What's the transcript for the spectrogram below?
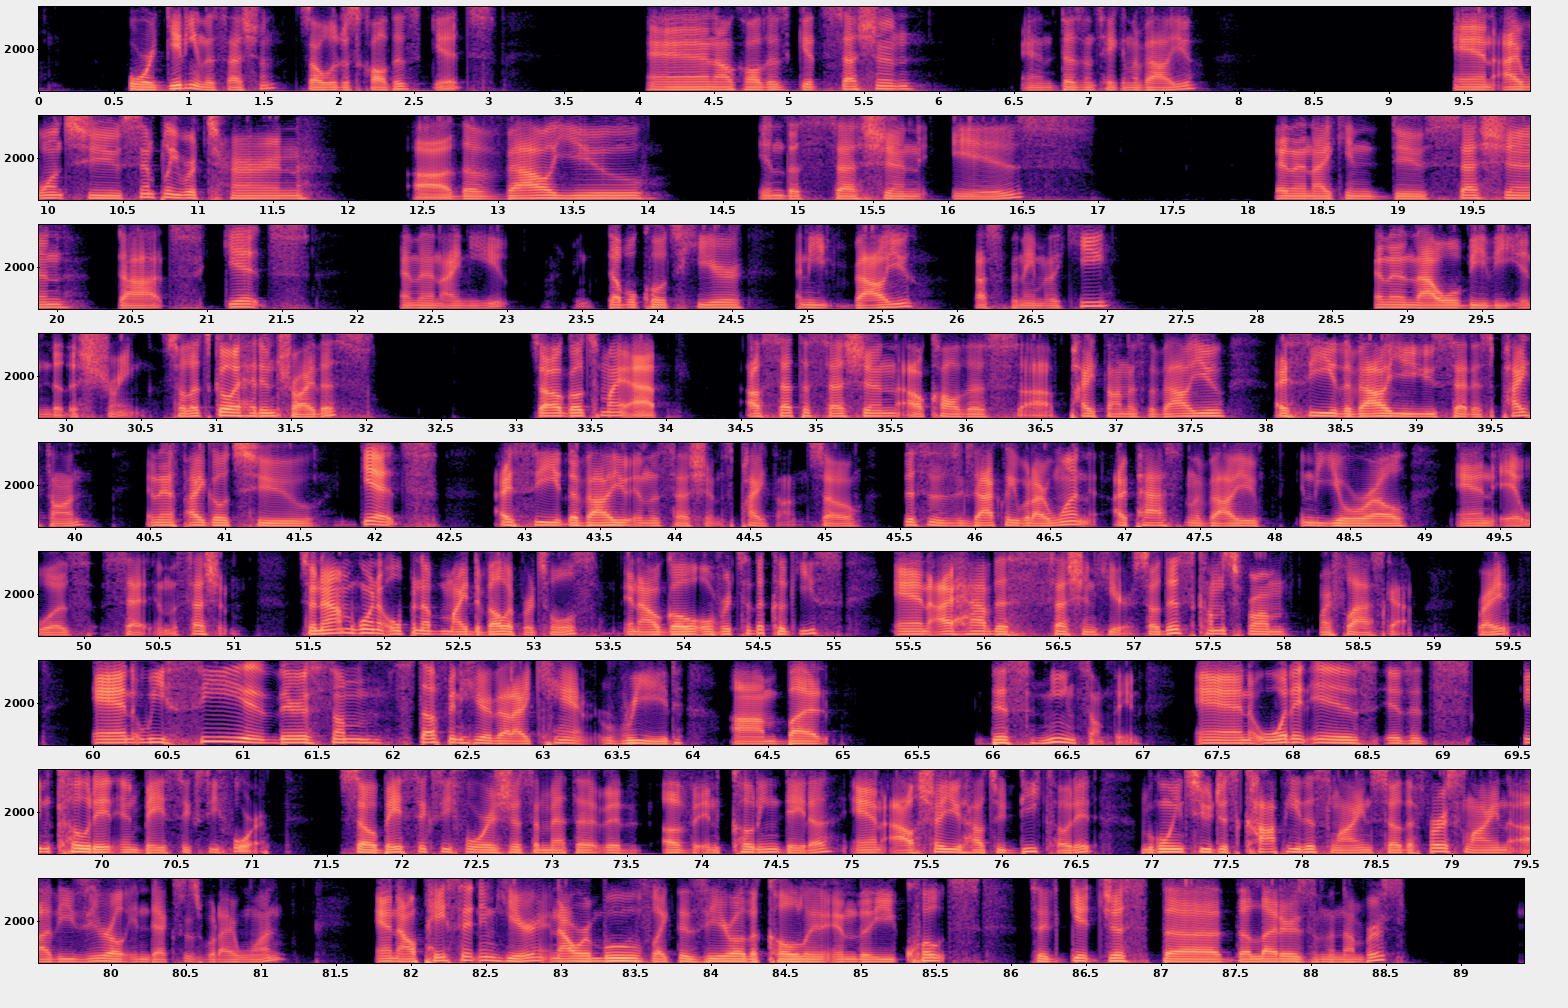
for getting the session. So we'll just call this get. And I'll call this get session and doesn't take in a value and I want to simply return uh, the value in the session is, and then I can do session dot get, and then I need I think double quotes here. I need value. That's the name of the key. And then that will be the end of the string. So let's go ahead and try this. So I'll go to my app. I'll set the session. I'll call this uh, Python as the value. I see the value you set as Python. And then if I go to get, I see the value in the session is Python. So this is exactly what I want. I passed in the value in the URL and it was set in the session. So now I'm going to open up my developer tools and I'll go over to the cookies and I have this session here. So this comes from my Flask app, right? And we see there's some stuff in here that I can't read, um, but this means something. And what it is, is it's encoded in base 64. So base 64 is just a method of encoding data, and I'll show you how to decode it. I'm going to just copy this line. So the first line, uh, the zero index is what I want. And I'll paste it in here, and I'll remove like the zero, the colon, and the quotes to get just the, the letters and the numbers.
